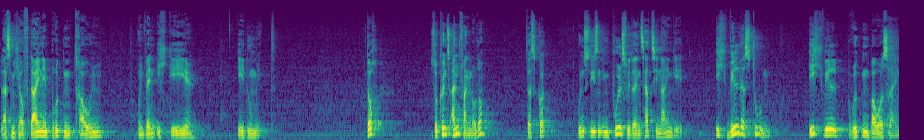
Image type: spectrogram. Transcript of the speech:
Lass mich auf deine Brücken trauen und wenn ich gehe, geh du mit. Doch, so könnte es anfangen, oder? Dass Gott uns diesen Impuls wieder ins Herz hineingeht. Ich will das tun. Ich will Brückenbauer sein.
